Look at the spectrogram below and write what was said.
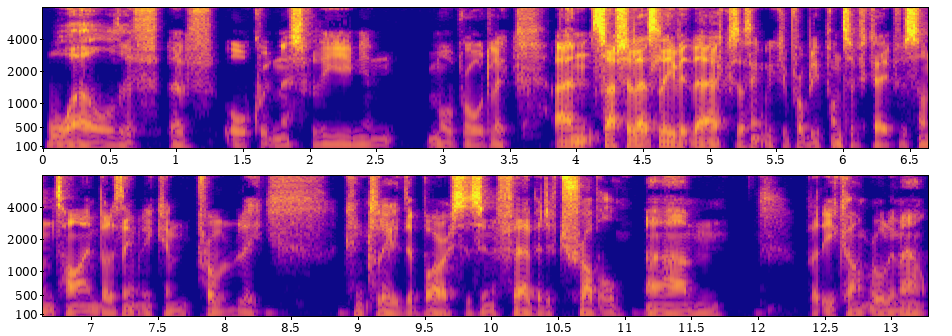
world of, of awkwardness for the union more broadly. And um, Sascha, let's leave it there because I think we could probably pontificate for some time, but I think we can probably conclude that Boris is in a fair bit of trouble, um, but you can't rule him out.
